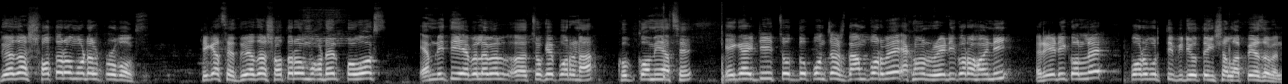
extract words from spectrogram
দুই হাজার সতেরো মডেল প্রোবক্স ঠিক আছে, দুই হাজার সতেরো মডেল প্রোবক্স এমনিতেই অ্যাভেলেবেল চোখে পড়ে না, খুব কমই আছে। এই গাড়িটি চোদ্দ পঞ্চাশ দাম পড়বে এখনও রেডি করা হয়নি। রেডি করলে পরবর্তী ভিডিওতে ইনশাল্লাহ পেয়ে যাবেন।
